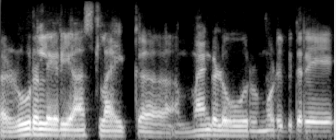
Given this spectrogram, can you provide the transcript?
uh, rural areas like uh, Mangalore, Mudibidare,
